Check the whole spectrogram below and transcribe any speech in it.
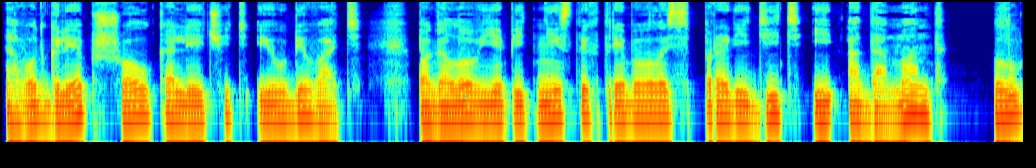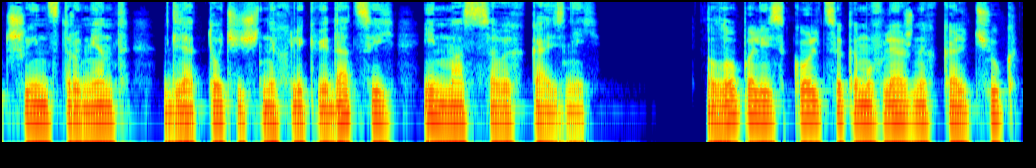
А вот Глеб шел калечить и убивать. Поголовье пятнистых требовалось проредить, и адамант — лучший инструмент для точечных ликвидаций и массовых казней. Лопались кольца камуфляжных кольчуг,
